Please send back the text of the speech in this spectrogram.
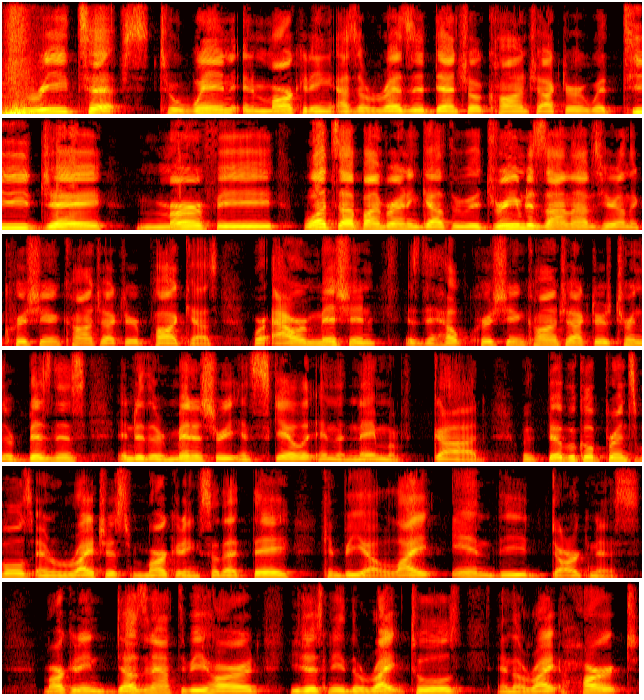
Three tips to win in marketing as a residential contractor with TJ Murphy. What's up? I'm Brandon Guthrie with Dream Design Labs here on the Christian Contractor Podcast, where our mission is to help Christian contractors turn their business into their ministry and scale it in the name of God with biblical principles and righteous marketing so that they can be a light in the darkness. Marketing doesn't have to be hard, you just need the right tools and the right heart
